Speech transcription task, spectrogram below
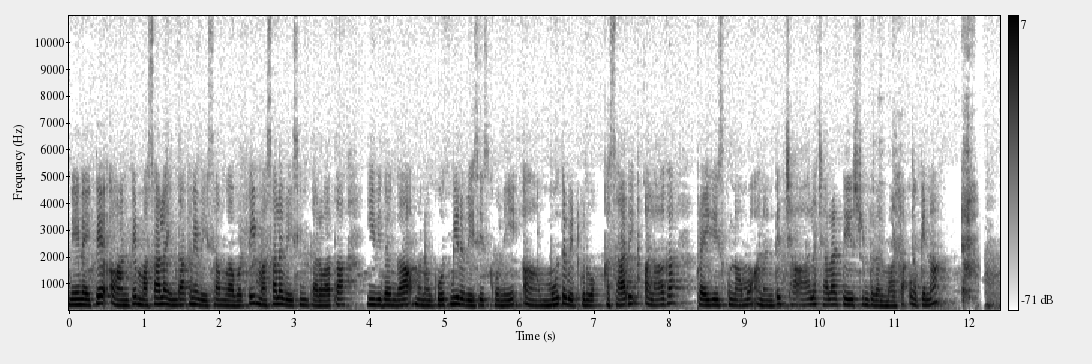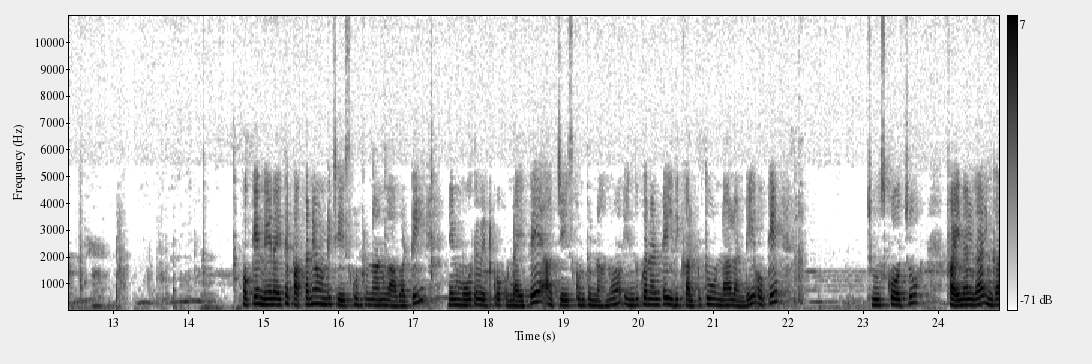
నేనైతే అంటే మసాలా ఇందాకనే వేసాం కాబట్టి మసాలా వేసిన తర్వాత ఈ విధంగా మనం కొత్తిమీర వేసేసుకొని మూత పెట్టుకుని ఒక్కసారి అలాగా ఫ్రై చేసుకున్నాము అని అంటే చాలా చాలా టేస్ట్ ఉంటుంది అనమాట ఓకేనా? ఓకే నేనైతే పక్కనే ఉండి చేసుకుంటున్నాను కాబట్టి నేను మూత పెట్టుకోకుండా అయితే అది చేసుకుంటున్నాను. ఎందుకనంటే ఇది కలుపుతూ ఉండాలండి. ఓకే? చూసుకోవచ్చు. ఫైనల్గా ఇంకా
